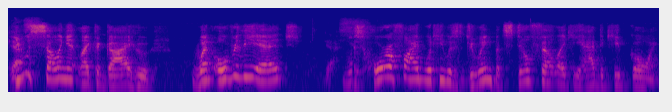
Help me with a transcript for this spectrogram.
He was selling it like a guy who went over the edge, Yes. was horrified what he was doing, but still felt like he had to keep going.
